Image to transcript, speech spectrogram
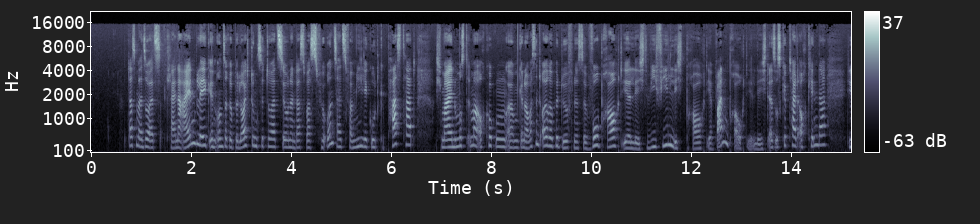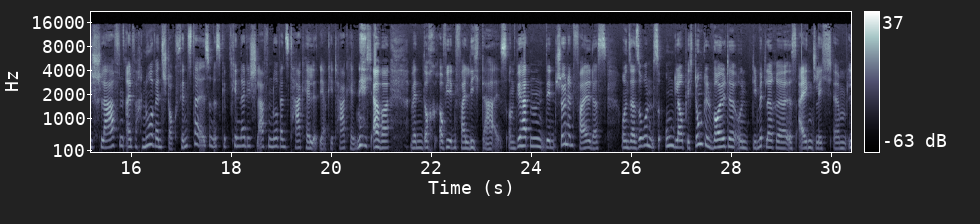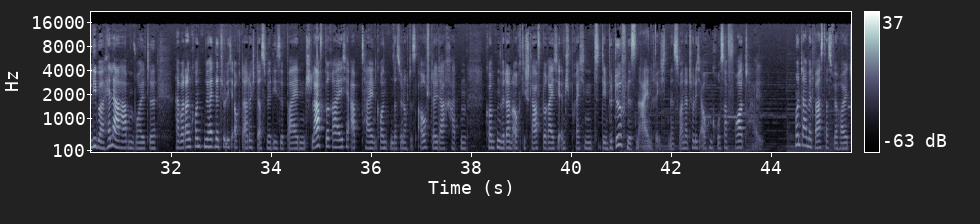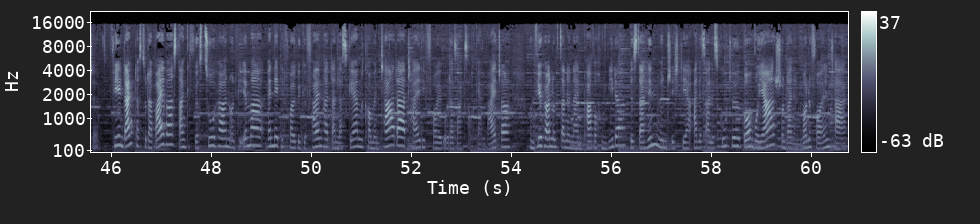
Das mal so als kleiner Einblick in unsere Beleuchtungssituation, in das, was für uns als Familie gut gepasst hat. Ich meine, du musst immer auch gucken, ähm, genau, was sind eure Bedürfnisse? Wo braucht ihr Licht? Wie viel Licht braucht ihr? Wann braucht ihr Licht? Also es gibt halt auch Kinder, die schlafen einfach nur, wenn es stockfinster ist und es gibt Kinder, die schlafen nur, wenn es taghell ist. Ja, okay, taghell nicht, aber wenn doch auf jeden Fall Licht da ist. Und wir hatten den schönen Fall, dass unser Sohn es unglaublich dunkel wollte und die mittlere es eigentlich ähm, lieber heller haben wollte. Aber dann konnten wir halt natürlich auch dadurch, dass wir diese beiden Schlafbereiche abteilen konnten, dass wir noch das Aufstelldach hatten, konnten wir dann auch die Schlafbereiche entsprechend den Bedürfnissen einrichten. Das war natürlich auch ein großer Vorteil. Und damit war es das für heute. Vielen Dank, dass du dabei warst. Danke fürs Zuhören. Und wie immer, wenn dir die Folge gefallen hat, dann lass gerne einen Kommentar da, teil die Folge oder sag's auch gern weiter. Und wir hören uns dann in ein paar Wochen wieder. Bis dahin wünsche ich dir alles, alles Gute, bon voyage und einen wonnevollen Tag.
